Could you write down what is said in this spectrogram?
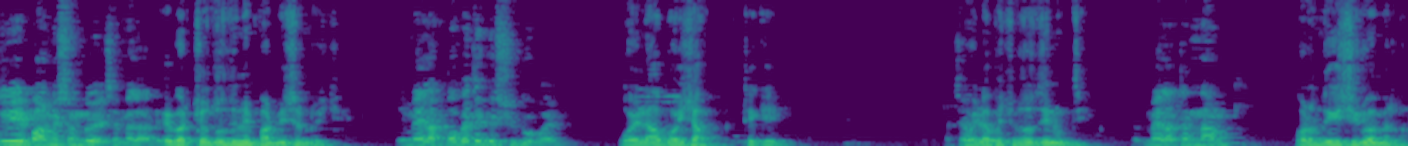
দিনে পারমিশন রয়েছে মেলার এবার চোদ্দ দিনের পারমিশন রয়েছে। এই মেলা কবে থেকে শুরু হয়? পয়লা বৈশাখ থেকে আচ্ছা পয়লা চোদ্দ দিন অবধি। মেলাটার নাম কি? করণ দিঘি শিরুয়া মেলা।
